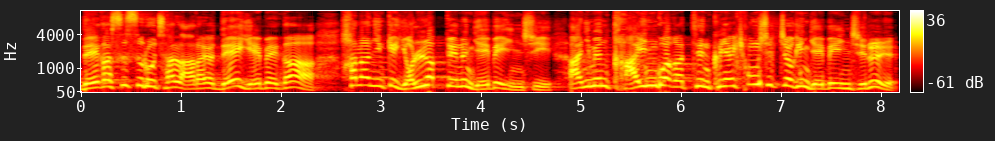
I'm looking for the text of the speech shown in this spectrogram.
내가 스스로 잘 알아요. 내 예배가 하나님께 연락되는 예배인지 아니면 가인과 같은 그냥 형식적인 예배인지를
